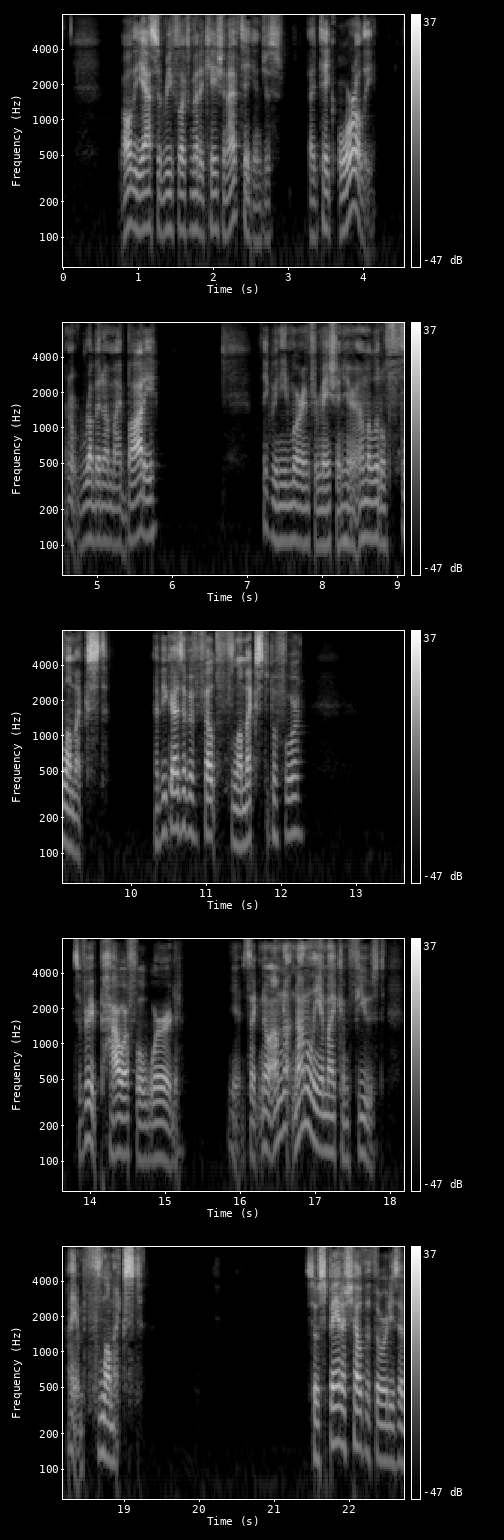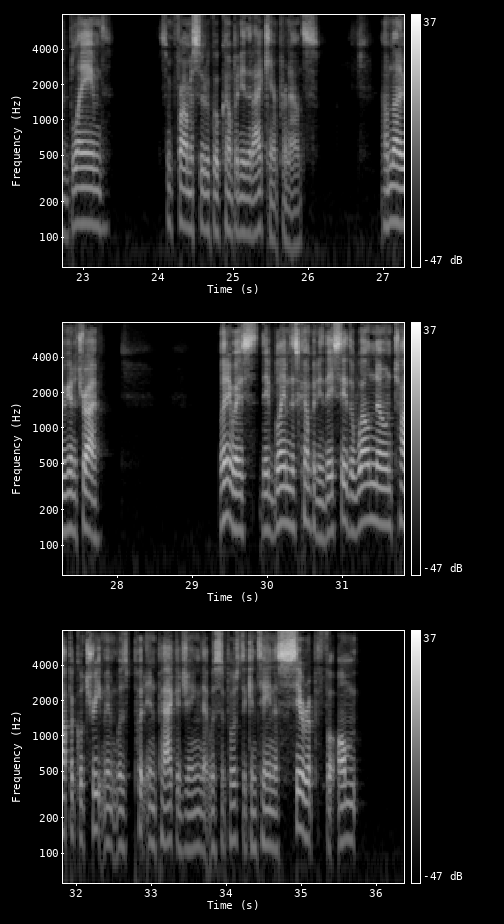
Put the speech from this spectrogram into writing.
All the acid reflux medication I've taken just I take orally. I don't rub it on my body. I think we need more information here. I'm a little flummoxed. Have you guys ever felt flummoxed before? It's a very powerful word. Yeah, it's like no, I'm not. Not only am I confused, I am flummoxed. So Spanish health authorities have blamed some pharmaceutical company that I can't pronounce. I'm not even going to try. Well, anyways, they blame this company. They say the well-known topical treatment was put in packaging that was supposed to contain a syrup for om-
